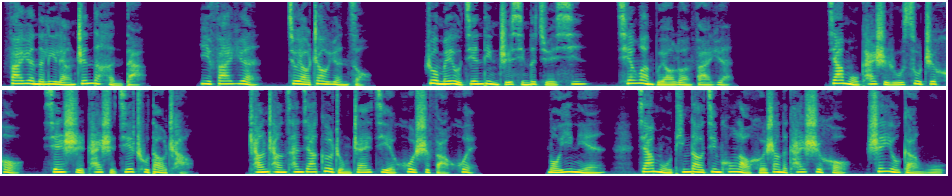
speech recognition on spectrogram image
发愿的力量真的很大。一发愿就要照愿走，若没有坚定执行的决心，千万不要乱发愿。家母开始如素之后，先是开始接触道场，常常参加各种斋戒或是法会。某一年，家母听到净空老和尚的开示后，深有感悟，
